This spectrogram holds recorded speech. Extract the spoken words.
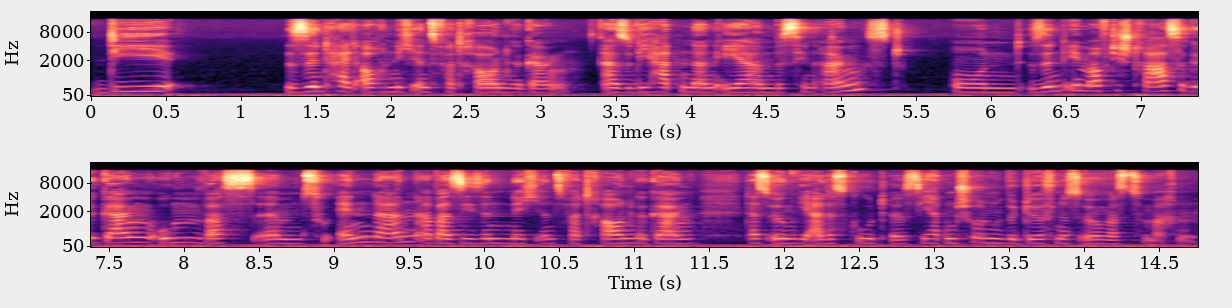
die sind halt auch nicht ins Vertrauen gegangen. Also die hatten dann eher ein bisschen Angst und sind eben auf die Straße gegangen, um was ähm, zu ändern, aber sie sind nicht ins Vertrauen gegangen, dass irgendwie alles gut ist. Sie hatten schon ein Bedürfnis, irgendwas zu machen.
